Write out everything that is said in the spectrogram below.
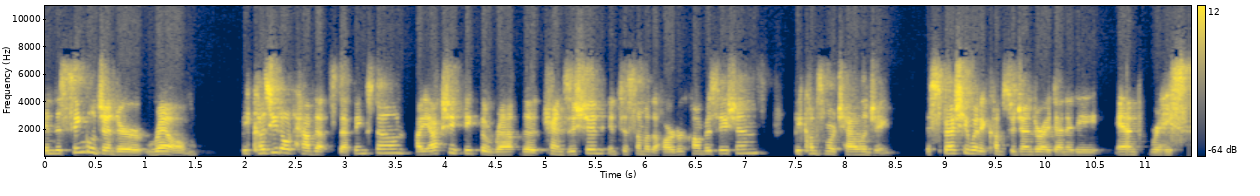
In the single gender realm, because you don't have that stepping stone, I actually think the re- the transition into some of the harder conversations becomes more challenging, especially when it comes to gender identity and race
